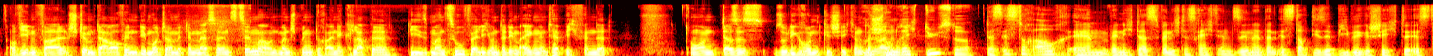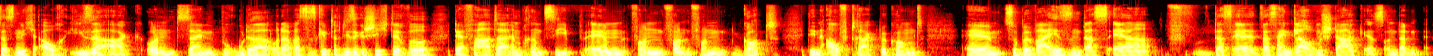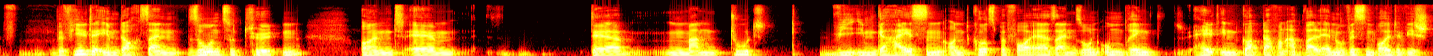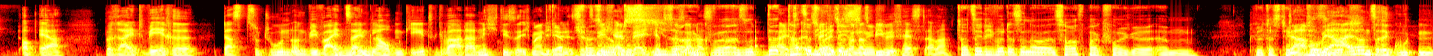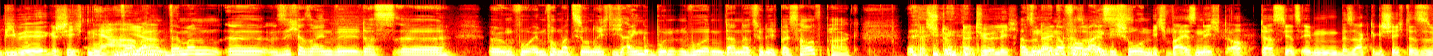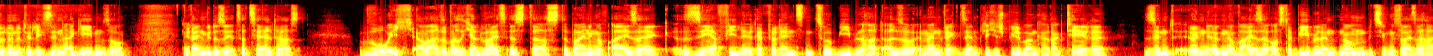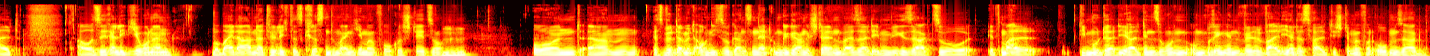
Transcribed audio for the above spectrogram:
Auf jeden Fall stürmt daraufhin die Mutter mit dem Messer ins Zimmer und man springt durch eine Klappe, die man zufällig unter dem eigenen Teppich findet. Und das ist so die Grundgeschichte. Und Das ist schon recht düster. Das ist doch auch, ähm, wenn ich das, wenn ich das recht entsinne, dann ist doch diese Bibelgeschichte, ist das nicht auch Isaak und sein Bruder oder was? Es gibt doch diese Geschichte, wo der Vater im Prinzip ähm, von, von, von Gott den Auftrag bekommt, ähm, zu beweisen, dass er, dass er, dass sein Glauben stark ist. Und dann befiehlt er ihm doch, seinen Sohn zu töten. Und ähm, der Mann tut wie ihm geheißen und kurz bevor er seinen Sohn umbringt, hält ihn Gott davon ab, weil er nur wissen wollte, wie, ob er bereit wäre, das zu tun und wie weit sein Glauben geht. War da nicht diese, ich meine, ich Ja, will es jetzt nicht, als wäre ich jetzt besonders, war. Also da- als, als tatsächlich wäre ich besonders nicht. bibelfest, aber Tatsächlich wird das in der South Park-Folge ähm, wird das da, wo wir all unsere guten Bibelgeschichten her Wenn haben. man, wenn man äh, sicher sein will, dass äh, irgendwo Informationen richtig eingebunden wurden, dann natürlich bei South Park. Das stimmt natürlich. Also in irgendeiner Form es- eigentlich schon. Ich weiß nicht, ob das jetzt eben besagte Geschichte ist. Es würde natürlich Sinn ergeben, so. Rein wie du sie jetzt erzählt hast. Wo ich, aber also was ich halt weiß, ist, dass The Binding of Isaac sehr viele Referenzen zur Bibel hat. Also im Endeffekt sämtliche spielbaren Charaktere sind in irgendeiner Weise aus der Bibel entnommen, beziehungsweise halt aus Religionen. Wobei da natürlich das Christentum eigentlich immer im Fokus steht, so. Und ähm, es wird damit auch nicht so ganz nett umgegangen, stellenweise halt eben, wie gesagt, so jetzt mal die Mutter, die halt den Sohn umbringen will, weil ihr das halt die Stimme von oben sagt.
